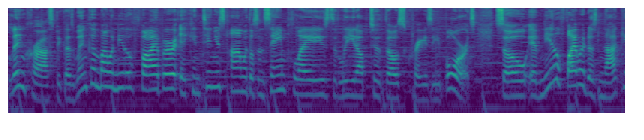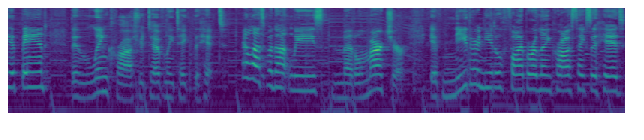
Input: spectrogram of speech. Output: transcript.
Linkross, because when combined with Needle Fiber, it continues on with those insane plays to lead up to those crazy boards. So if Needle Fiber does not get banned, then Linkross should definitely take the hit. And last but not least, Metal Marcher. If neither Needle Fiber or Lincross takes a hit,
